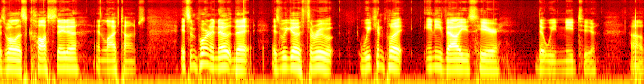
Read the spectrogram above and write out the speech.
as well as cost data and lifetimes. It's important to note that as we go through, we can put any values here that we need to. Um,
